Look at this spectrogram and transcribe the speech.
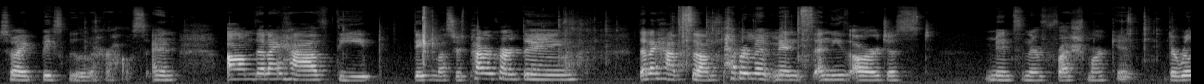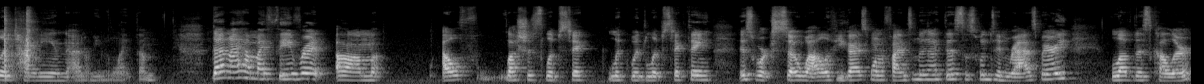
So I basically live at her house. And um, then I have the Dave Buster's power card thing. Then I have some peppermint mints, and these are just mints and they're fresh market. They're really tiny and I don't even like them. Then I have my favorite um, e.l.f. Luscious Lipstick, liquid lipstick thing. This works so well. If you guys want to find something like this, this one's in raspberry. Love this color.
